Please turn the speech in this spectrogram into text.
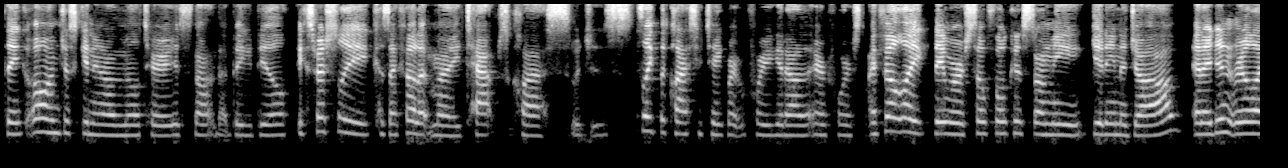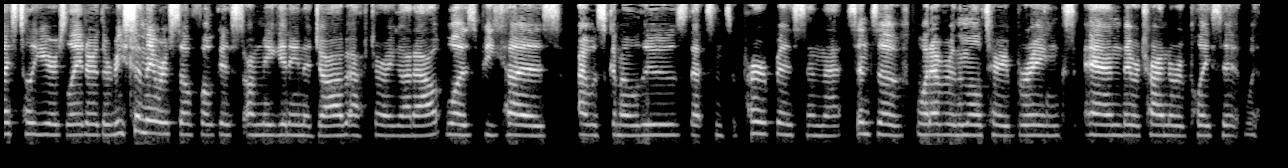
think, oh, I'm just getting out of the military. It's not that big a deal. Especially because I felt at my TAPS class, which is it's like the class you take right before you get out of the Air Force. I felt like they were so focused on me getting a job, and I didn't realize till years later the reason they were so focused on me getting a job after I got out was because I was going to lose that sense of purpose and that sense of whatever the military brings. And they were trying to replace it with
